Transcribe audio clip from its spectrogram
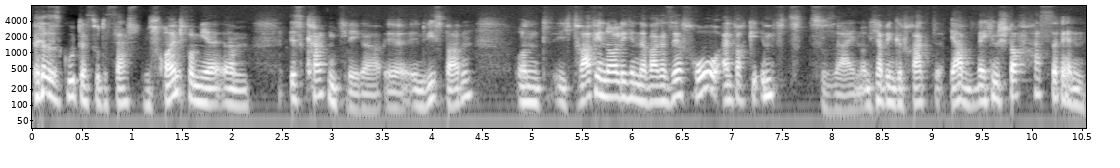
das ist gut, dass du das sagst. Ein Freund von mir ähm, ist Krankenpfleger äh, in Wiesbaden und ich traf ihn neulich und er war sehr froh, einfach geimpft zu sein. Und ich habe ihn gefragt, ja, welchen Stoff hast du denn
